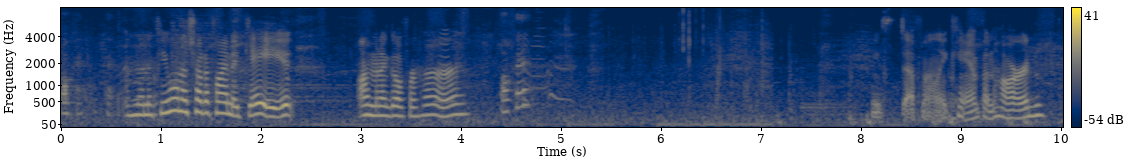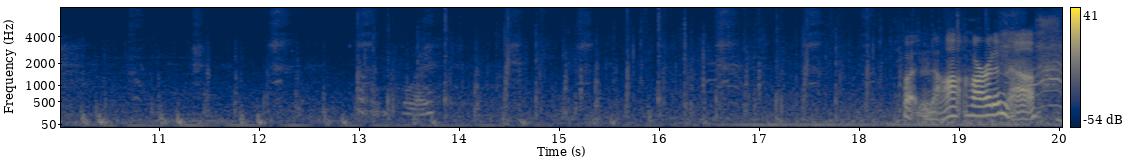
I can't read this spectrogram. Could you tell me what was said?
Okay, okay, And then if you want to try to find a gate, I'm gonna go for her. okay. He's definitely camping hard. Oh boy. But not hard enough.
